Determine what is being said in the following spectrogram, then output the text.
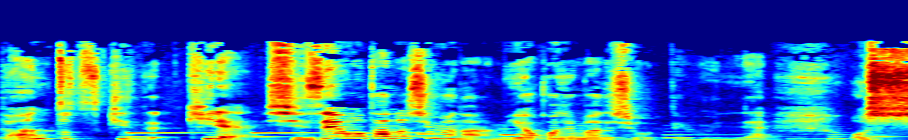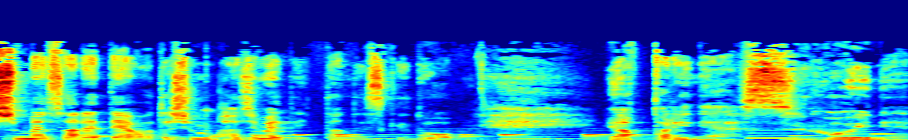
ダントツききれい自然を楽しむなら宮古島でしょうっていう風にねおすすめされて私も初めて行ったんですけどやっぱりねすごいね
